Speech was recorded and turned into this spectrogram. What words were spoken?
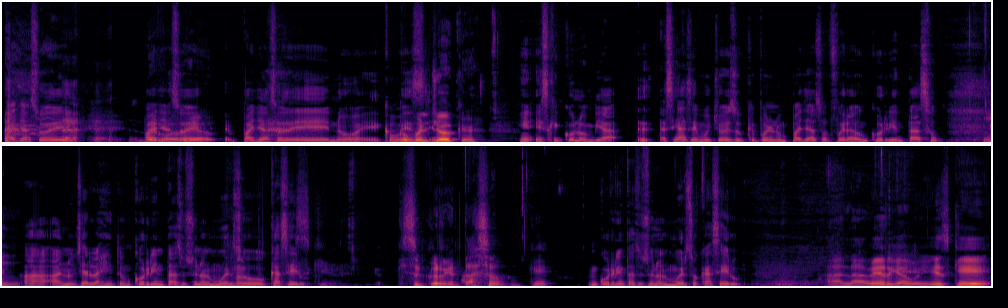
Payaso de... Payaso de... Payaso de... No, eh, ¿cómo Como es? el Joker. Es que en Colombia eh, se hace mucho eso, que ponen un payaso afuera de un corrientazo Mm. a, a anunciar a la gente. Un corrientazo es un almuerzo casero. Es que... ¿qué ¿Es un corrientazo? ¿Qué? Un corrientazo es un almuerzo casero. A la verga, güey. Es que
